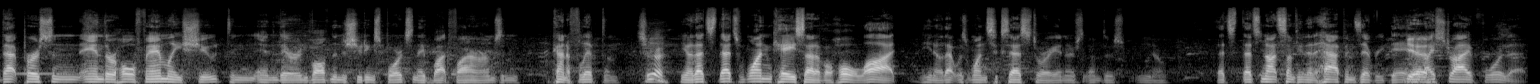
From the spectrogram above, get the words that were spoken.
that person and their whole family shoot, and, and they're involved in the shooting sports, and they bought firearms and kind of flipped them. Sure. You know, that's that's one case out of a whole lot. You know, that was one success story, and there's um, there's you know, that's that's not something that happens every day. Yeah. I strive for that.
